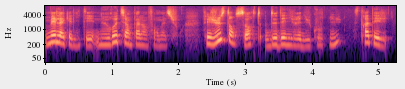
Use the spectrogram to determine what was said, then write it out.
mets de la qualité, ne retiens pas l'information. Fais juste en sorte de délivrer du contenu stratégique.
